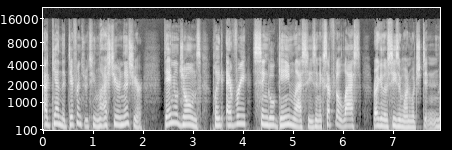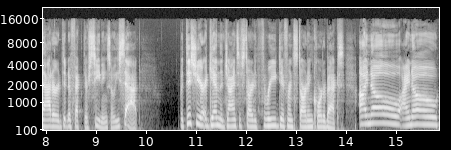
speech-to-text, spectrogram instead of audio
again, the difference between last year and this year. Daniel Jones played every single game last season, except for the last regular season one, which didn't matter, didn't affect their seeding, so he sat. But this year, again, the Giants have started three different starting quarterbacks. I know, I know,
